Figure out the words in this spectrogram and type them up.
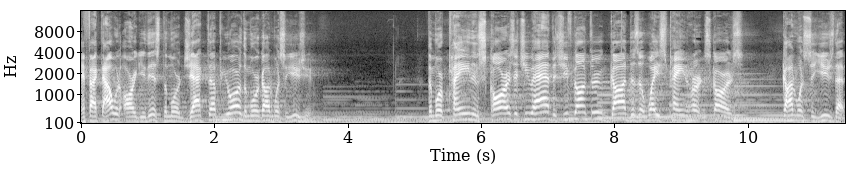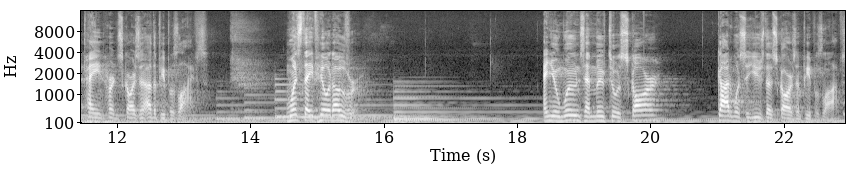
In fact, I would argue this the more jacked up you are, the more God wants to use you. the more pain and scars that you have, that you've gone through, God doesn't waste pain, hurt, and scars. God wants to use that pain, hurt, and scars in other people's lives. Once they've healed over and your wounds have moved to a scar, God wants to use those scars in people's lives.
